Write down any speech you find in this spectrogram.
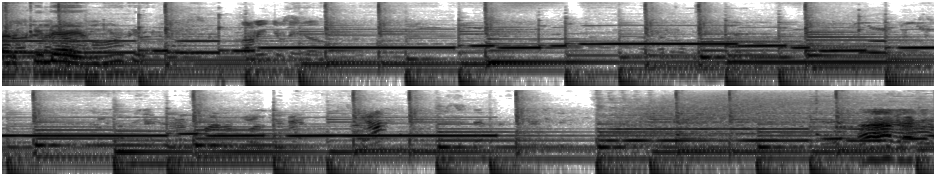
ਕਰਕੇ ਲਿਆਏ ਹੋਣਗੇ ਪਾਣੀ ਚੁਣੇਗਾ ਹਾਂ ਗ੍ਰਾਂਡ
